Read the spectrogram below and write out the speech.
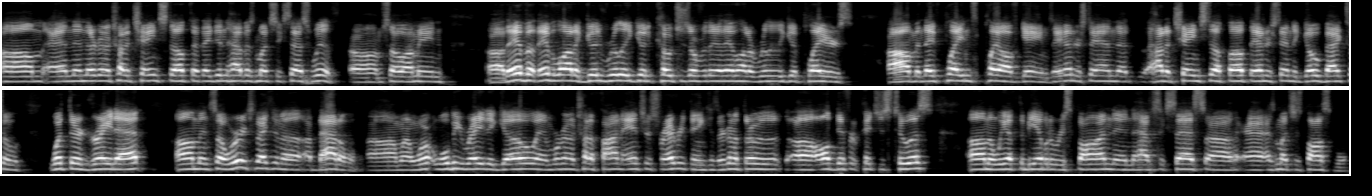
Um, and then they're going to try to change stuff that they didn't have as much success with. Um, so I mean, uh, they have a, they have a lot of good, really good coaches over there. They have a lot of really good players, um, and they've played in playoff games. They understand that how to change stuff up. They understand to go back to what they're great at. Um, and so we're expecting a, a battle, um, and we will be ready to go, and we're going to try to find answers for everything because they're going to throw uh, all different pitches to us, um, and we have to be able to respond and have success uh, as much as possible.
